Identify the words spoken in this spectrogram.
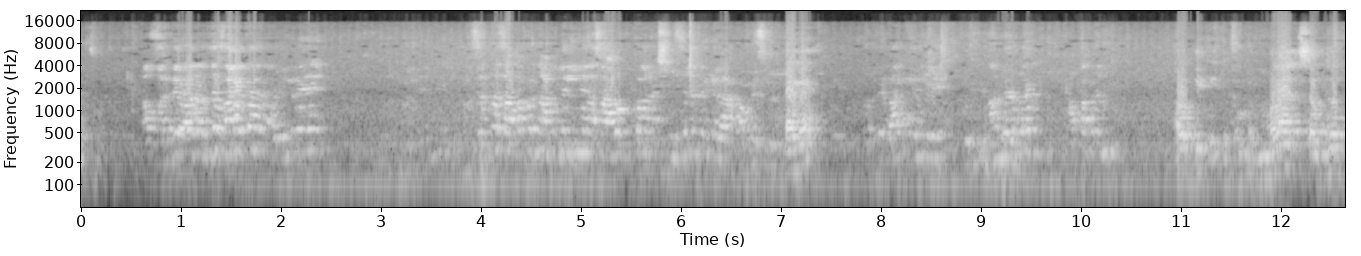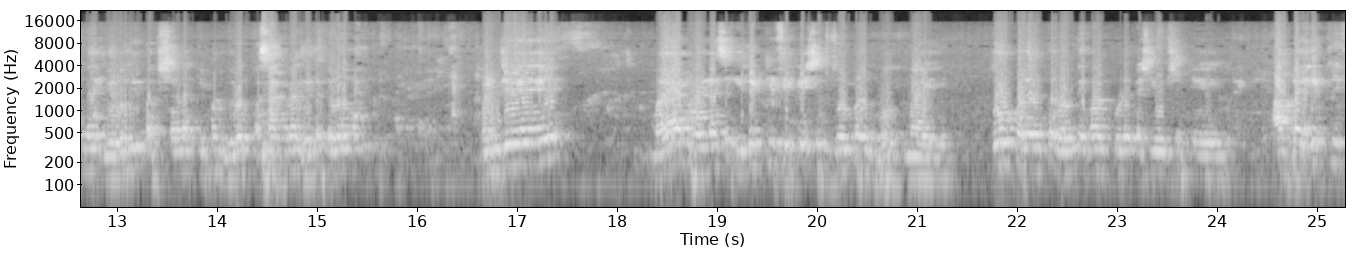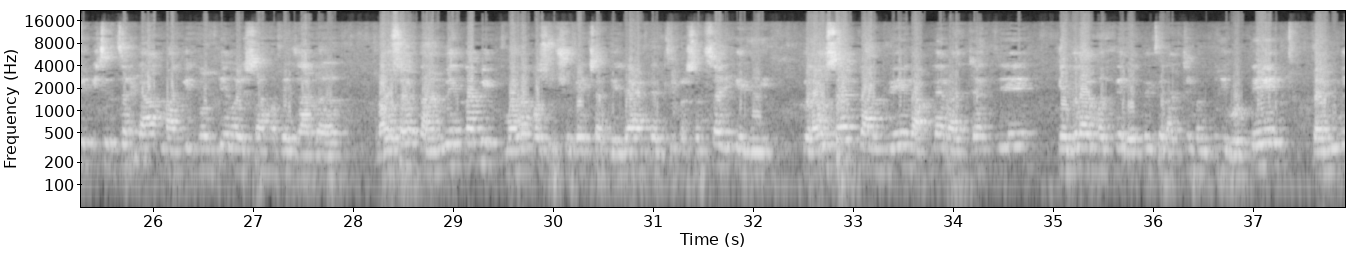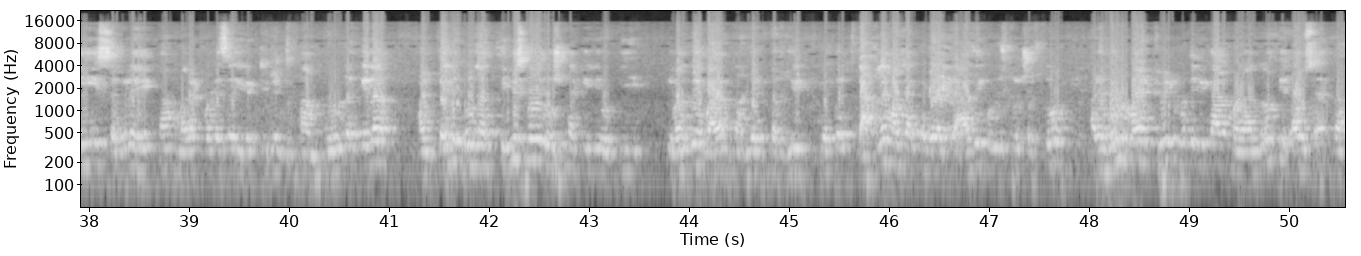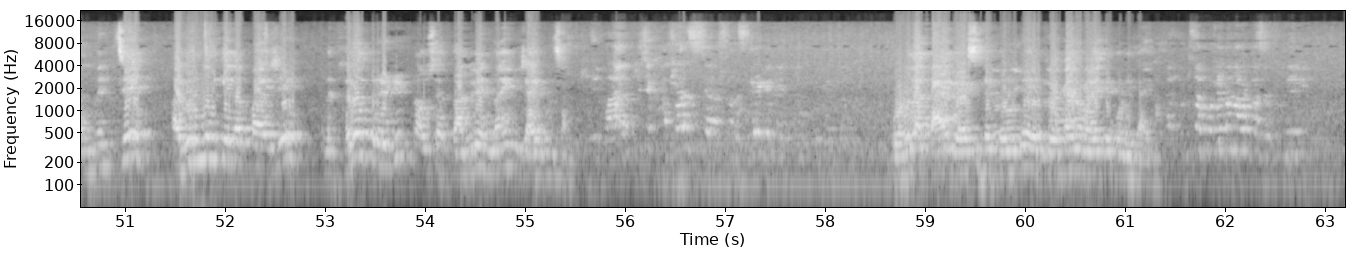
काय काय? अहो किती मला समजत नाही विरोधी पक्षाला किमान विरोध कसा करायचा हे तर कळलं म्हणजे म्हणजे मराठवाड्याचं इलेक्ट्रिफिकेशन जोपर्यंत होत नाही तोपर्यंत वंदे भारत पुढे कशी येऊ शकेल? आपलं इलेक्ट्रिफिकेशनचं काम मागील दोन तीन वर्षामध्ये झालं. रावसाहेब दानवेंना मी मनापासून शुभेच्छा दिल्या त्यांची प्रशंसाही केली. की रावसाहेब दानवे आपल्या राज्याचे केंद्रामध्ये रेल्वेचे राज्यमंत्री होते त्यांनी सगळं हे काम मराठवाड्याचं इलेक्ट्रिफिकेशन काम पूर्ण केलं आणि त्यांनी दोन हजार तेवीसमध्ये घोषणा केली होती की वंदे भारत नांदेड करली टाकले माझ्याकडे आहे ते आजही करू करू शकतो. आणि म्हणून माझ्या ट्विटमध्ये मी काल म्हणालो की रावसाहेब दानवेंचे अभिनंदन केलं पाहिजे आणि खरं क्रेडिट रावसाहेब दानवेंना हे मी जाहीर सांगितलं. कोणाला काय घ्यायचं ते करू दे लोकांना माहिती कोणी काय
